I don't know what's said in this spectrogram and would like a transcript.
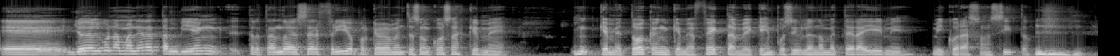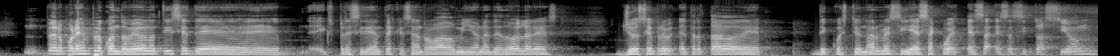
Eh, yo de alguna manera también eh, tratando de ser frío, porque obviamente son cosas que me, que me tocan y que me afectan, que es imposible no meter ahí mi, mi corazoncito. Pero por ejemplo, cuando veo noticias de expresidentes que se han robado millones de dólares, yo siempre he tratado de, de cuestionarme si esa, esa, esa situación,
